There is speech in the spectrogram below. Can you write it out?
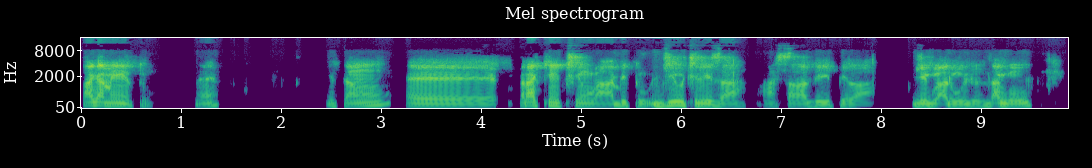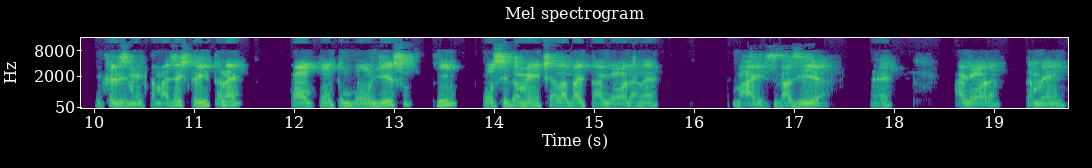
pagamento, né? Então, é, para quem tinha o hábito de utilizar a sala VIP lá de Guarulhos da Gol, infelizmente está mais restrita, né? Qual o ponto bom disso? Que possivelmente ela vai estar tá agora, né? Mais vazia, né? Agora também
